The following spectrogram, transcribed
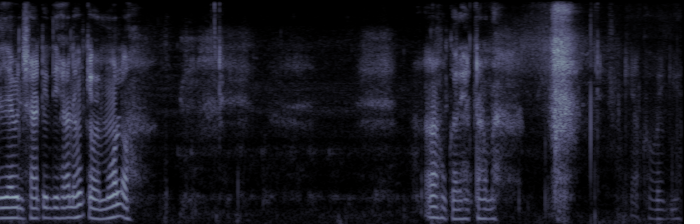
લઈ આવીને છાંટી દે. અને શું કહેવાય? મોલો. આ શું કરે હેઠળમાં ક્યાં ખોવાઈ ગયું?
